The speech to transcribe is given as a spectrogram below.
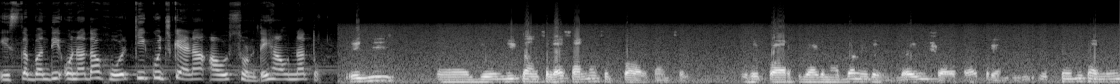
ਇਸ ਸੰਬੰਧੀ ਉਹਨਾਂ ਦਾ ਹੋਰ ਕੀ ਕੁਝ ਕਹਿਣਾ, ਆਓ ਸੁਣਦੇ ਹਾਂ ਉਹਨਾਂ ਤੋਂ। ਇਹ ਜੀ ਜੋਨੀ ਕਾਉਂਸਲ ਹੈ, ਸਾਨੂੰ ਸਤਪਾਲ ਕਾਉਂਸਲ ਇਹ ਪਾਰਕ ਬਾਗ ਨਾਭਾ ਨੇ ਦੇ ਹੁੰਦਾ, ਇਹ ਸ਼ਾਪ ਆ ਕਰਿਆਨੇ ਦੀ। ਉੱਥੋਂ ਵੀ ਸਾਨੂੰ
